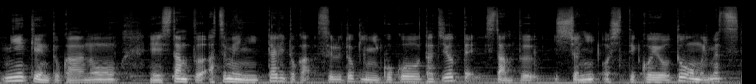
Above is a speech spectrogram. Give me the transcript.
三重県とかの、え、スタンプ集めに行ったりとかするときにここを立ち寄ってスタンプ一緒に押してこようと思います。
